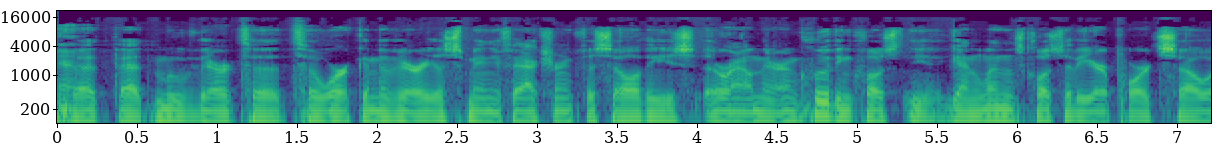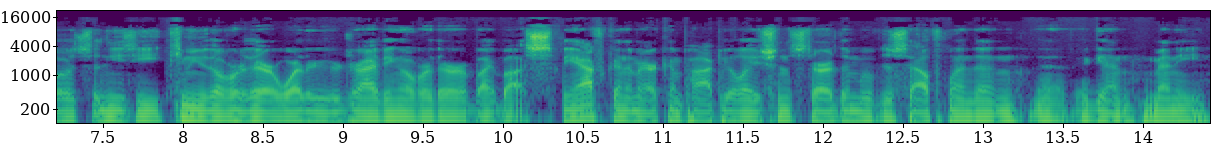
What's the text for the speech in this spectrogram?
Yeah. that, that moved there to, to work in the various manufacturing facilities around there, including close, again, Linden's close to the airport, so it was an easy commute over there, whether you're driving over there or by bus. The African American population started to move to South Linden, uh, again, many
